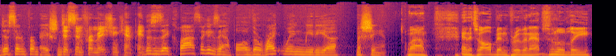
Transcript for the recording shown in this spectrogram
disinformation. Disinformation campaign. This is a classic example of the right wing media machine. Wow. And it's all been proven absolutely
